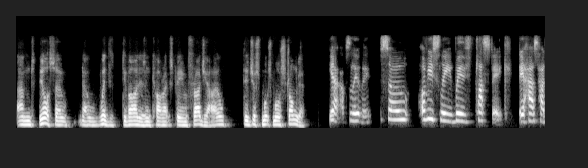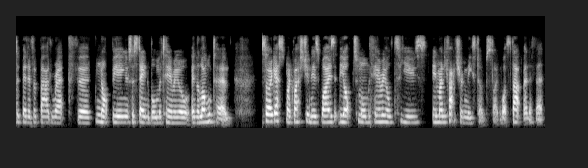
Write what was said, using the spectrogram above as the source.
And they also you know, with dividers and Correx being fragile, they're just much more stronger. Yeah, absolutely. So obviously with plastic, it has had a bit of a bad rep for not being a sustainable material in the long term. So I guess my question is why is it the optimal material to use in manufacturing these tubs? Like what's that benefit?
